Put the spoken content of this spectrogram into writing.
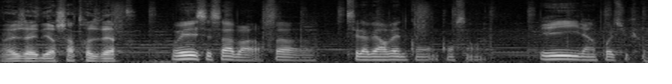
Ouais, j'allais dire chartreuse verte. Oui, c'est ça. Bah, alors ça, c'est la verveine qu'on sent. Et il a un poil sucré.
